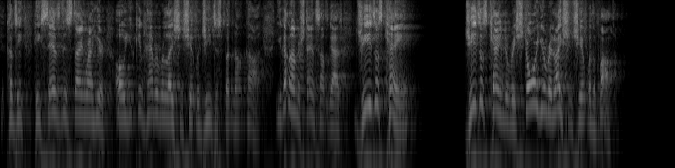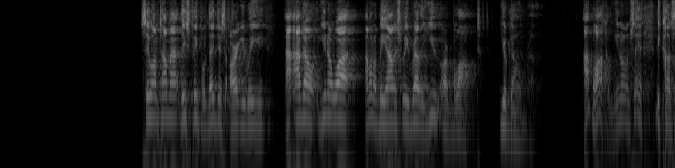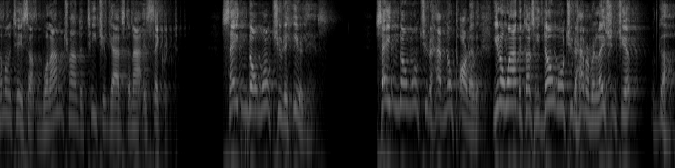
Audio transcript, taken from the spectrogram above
Because he, he says this thing right here. Oh, you can have a relationship with Jesus, but not God. You got to understand something, guys. Jesus came, Jesus came to restore your relationship with the Father. See what I'm talking about? These people, they just argue with you. I, I don't, you know what? I'm going to be honest with you, brother. You are blocked. You're gone, brother. I block them. You know what I'm saying? Because I'm going to tell you something. What I'm trying to teach you guys tonight is sacred. Satan don't want you to hear this. Satan don't want you to have no part of it. You know why? Because he don't want you to have a relationship with God.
